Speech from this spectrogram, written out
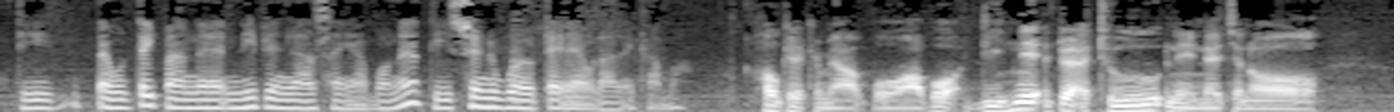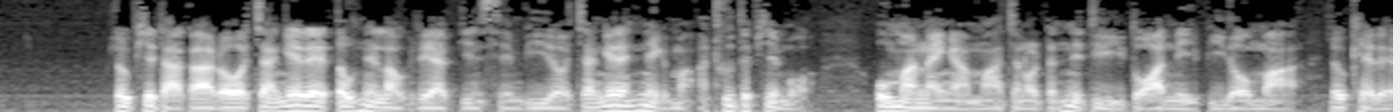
။သိပ္ပံနဲ့ နည်းပညာဆိုင်ရာ ဆွေးနွေးပွဲကို တက်ရောက်လာတဲ့အခါမှာ။ဒီနှစ်အတွက် အထူးအနေနဲ့ ကျနော် လုပ်ဖြစ်တာကတော့ ကျန်ခဲ့တဲ့ နှစ်လောက်ကတည်းက ပြင်ဆင်ပြီးတော့ ကျန်ခဲ့တဲ့နှစ်မှာ အထူးသဖြင့် အိုမန်နိုင်ငံမှာတနှစ်တိတိ သွားနေပြီးတော့မှလုပ်ခဲ့တဲ့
